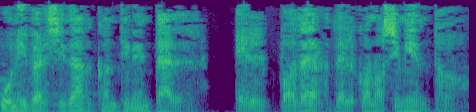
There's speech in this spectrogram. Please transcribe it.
Universidad Continental, el poder del conocimiento.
